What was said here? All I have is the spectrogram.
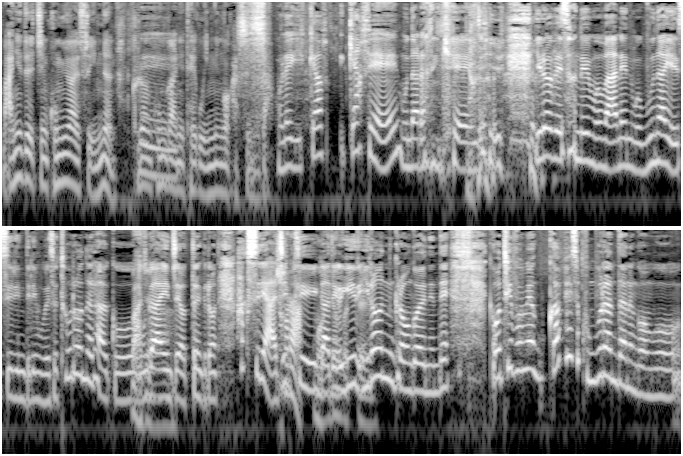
많이들 지금 공유할 수 있는 그런 네. 공간이 되고 있는 것 같습니다. 원래 이 카, 카페 문화라는 게 이제 유럽에서는 뭐 많은 뭐 문화 예술인들이 모여서 토론을 하고 맞아요. 뭔가 이제 어떤 그런 학술의 철학, 아지트가 뭐 되고 이런 이- 것들. 이런 그런 거였는데 그 어떻게 보면 카페에서 공부를 한다는 거 뭐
